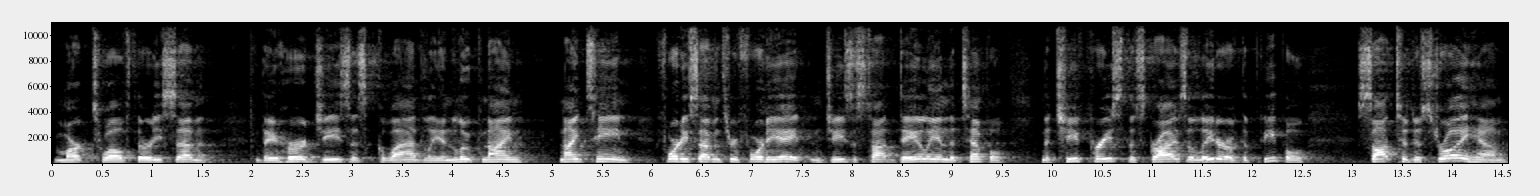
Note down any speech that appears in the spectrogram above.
Mark 12 37. They heard Jesus gladly. In Luke 9 19, 47 through 48, and Jesus taught daily in the temple. The chief priests, the scribes, the leader of the people sought to destroy him,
